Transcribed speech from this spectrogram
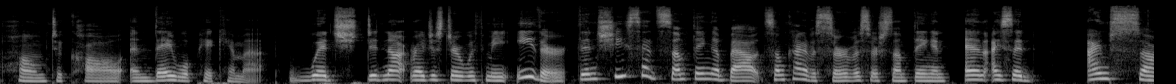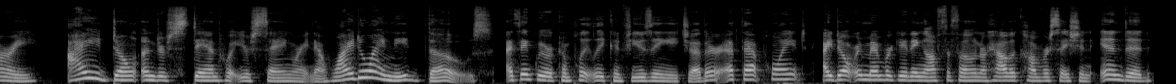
home to call and they will pick him up? Which did not register with me either. Then she said something about some kind of a service or something. And, and I said, I'm sorry. I don't understand what you're saying right now. Why do I need those? I think we were completely confusing each other at that point. I don't remember getting off the phone or how the conversation ended,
